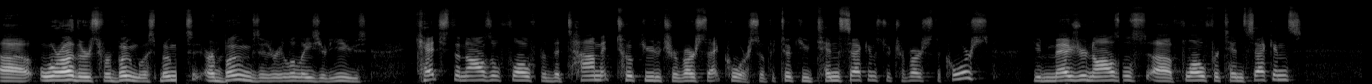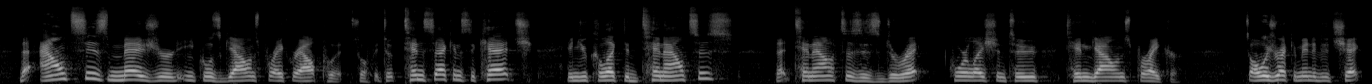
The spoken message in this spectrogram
uh, or others for boomless. Booms, or booms are a little easier to use. Catch the nozzle flow for the time it took you to traverse that course. So if it took you 10 seconds to traverse the course, you'd measure nozzle uh, flow for 10 seconds. The ounces measured equals gallons per acre output. So if it took 10 seconds to catch and you collected 10 ounces, that 10 ounces is direct correlation to 10 gallons per acre. It's always recommended to check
